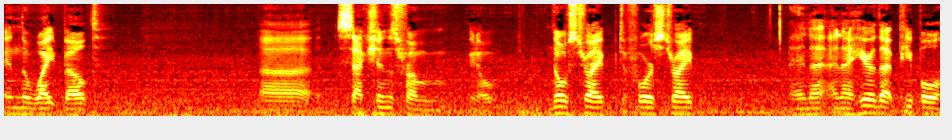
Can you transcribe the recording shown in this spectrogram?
in the white belt uh, sections from, you know, no stripe to four stripe. And I, and I hear that people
